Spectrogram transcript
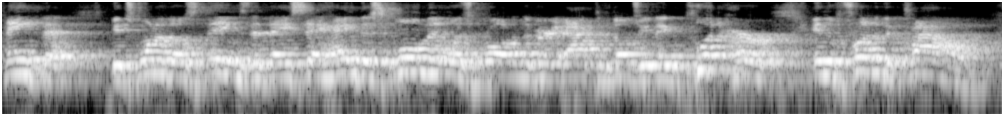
think that it's one of those things that they say, hey, this woman was brought in the very act of adultery. They put her in the front of the crowd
